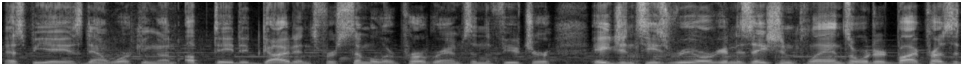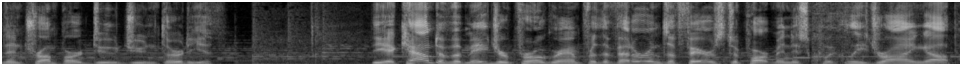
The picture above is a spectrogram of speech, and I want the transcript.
SBA is now working on updated guidance for similar programs in the future. Agencies' reorganization plans ordered by President Trump are due June 30th. The account of a major program for the Veterans Affairs Department is quickly drying up.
